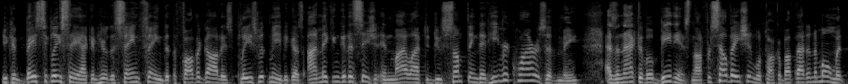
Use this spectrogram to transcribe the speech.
you can basically say, I can hear the same thing that the Father God is pleased with me because I'm making a decision in my life to do something that He requires of me as an act of obedience, not for salvation. We'll talk about that in a moment.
